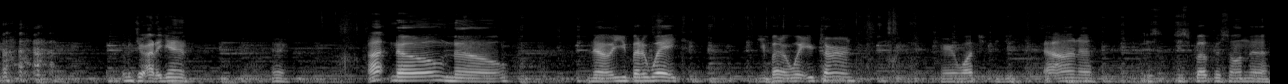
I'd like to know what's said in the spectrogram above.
Let me try it again. Uh, no, no. No, you better wait. You better wait your turn. Here, watch. Just, Anna, just, just focus on the,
